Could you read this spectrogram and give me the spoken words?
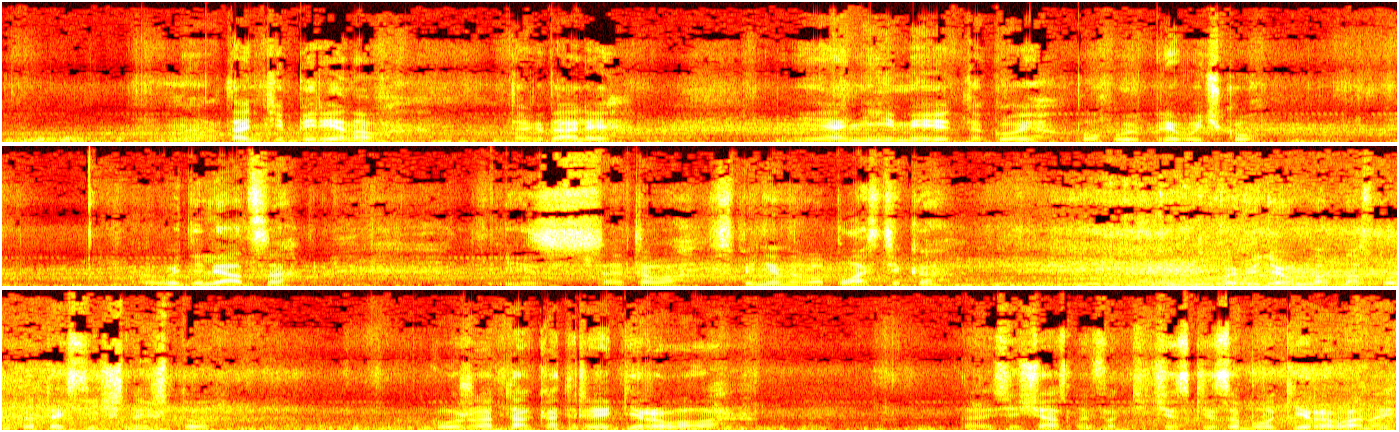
вот, антиперенов и так далее. И они имеют такую плохую привычку выделяться из этого спиненного пластика по-видимому, настолько токсичный, что кожа так отреагировала. Да, сейчас мы фактически заблокированы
